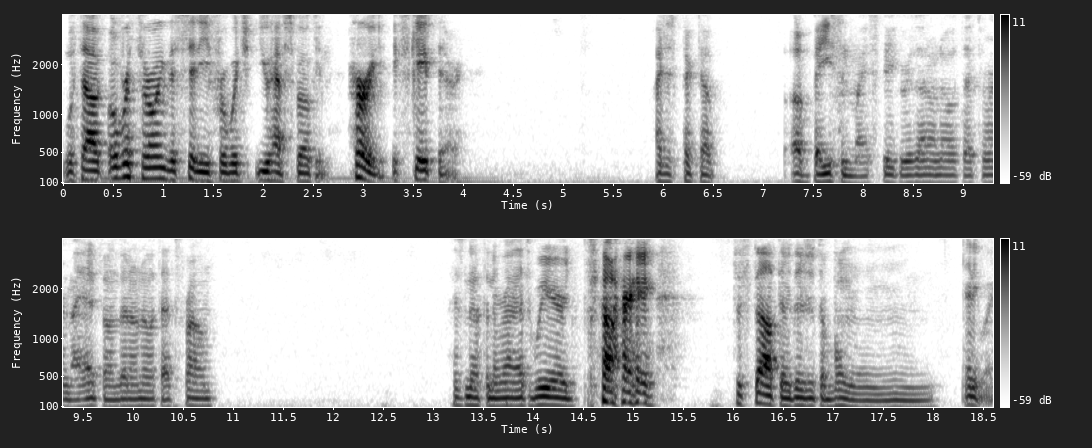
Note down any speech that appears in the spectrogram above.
without overthrowing the city for which you have spoken. Hurry, escape there. I just picked up a bass in my speakers. I don't know what that's or my headphones. I don't know what that's from. There's nothing around. It's weird. Sorry. To stop there, there's just a boom. Anyway.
